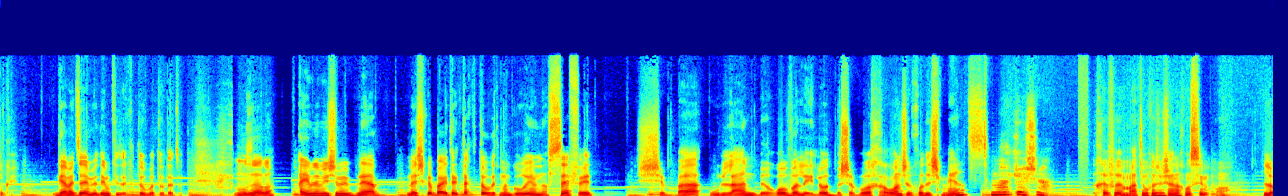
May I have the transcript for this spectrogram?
אוקיי. גם את זה הם יודעים כי זה כתוב בתעודת זאת. מוזר, לא? האם למישהו מבני משק הבית הייתה כתובת מגורים נוספת שבה אולן ברוב הלילות בשבוע האחרון של חודש מרץ? מה הקשר? חבר'ה, מה אתם חושבים שאנחנו עושים פה? לא.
